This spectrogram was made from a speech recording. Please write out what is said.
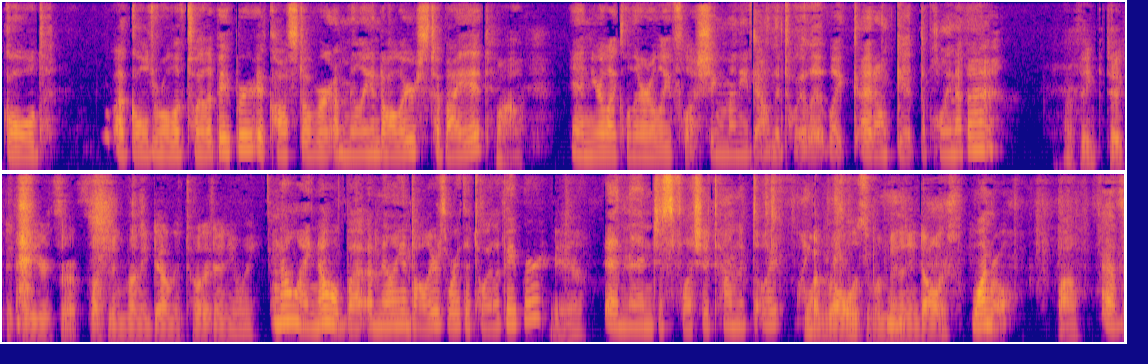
gold a gold roll of toilet paper. It cost over a million dollars to buy it, Wow. And you're like literally flushing money down the toilet. Like I don't get the point of that. I think technically you're th- flushing money down the toilet anyway. No, I know, but a million dollars worth of toilet paper Yeah. and then just flush it down the toilet. Like One roll is a million dollars. one roll Wow. of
